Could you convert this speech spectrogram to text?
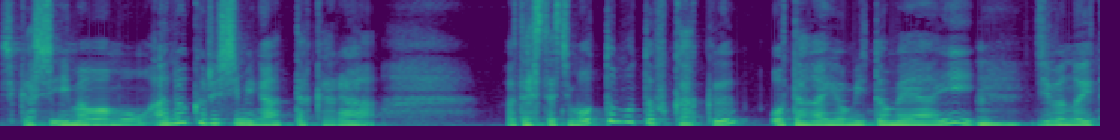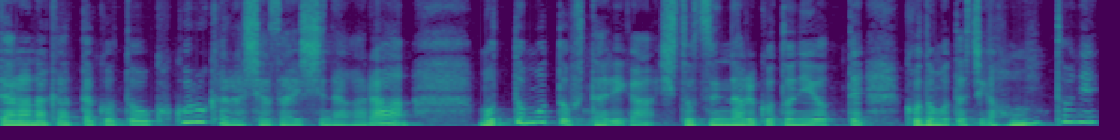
しかし今はもうあの苦しみがあったから私たちもっともっと深くお互いを認め合い、うん、自分の至らなかったことを心から謝罪しながらもっともっと2人が一つになることによって子どもたちが本当に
